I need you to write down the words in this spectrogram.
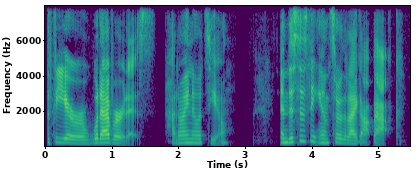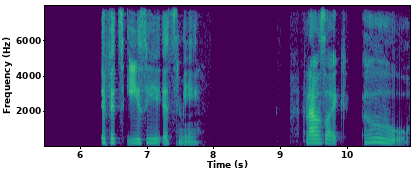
the fear or whatever it is? How do I know it's you? And this is the answer that I got back. If it's easy, it's me. And I was like, ooh,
